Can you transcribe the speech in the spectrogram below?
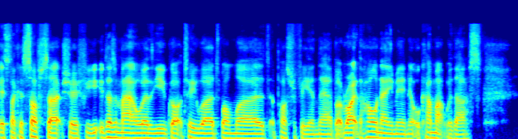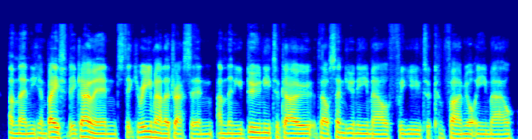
it's like a soft search. If you it doesn't matter whether you've got two words, one word, apostrophe in there, but write the whole name in, it will come up with us. And then you can basically go in, stick your email address in, and then you do need to go. They'll send you an email for you to confirm your email.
